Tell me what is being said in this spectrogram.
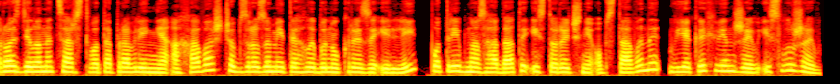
розділене царство та правління Ахава, щоб зрозуміти глибину кризи Іллі, потрібно згадати історичні обставини, в яких він жив і служив.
